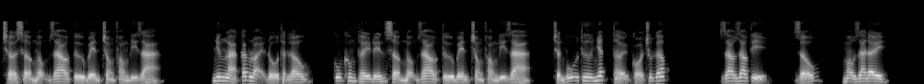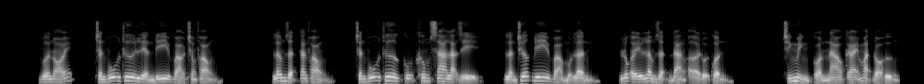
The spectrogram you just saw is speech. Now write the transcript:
chờ sở mộng giao từ bên trong phòng đi ra. Nhưng là các loại đồ thật lâu, cũng không thấy đến sở mộng giao từ bên trong phòng đi ra, trần vũ thư nhất thời có chút gấp. Giao giao tỉ giấu mau ra đây. Vừa nói, trần vũ thư liền đi vào trong phòng. Lâm giật căn phòng, trần vũ thư cũng không xa lạ gì, lần trước đi vào một lần, lúc ấy lâm giật đang ở đội quần. Chính mình còn náo cái mặt đỏ ửng.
